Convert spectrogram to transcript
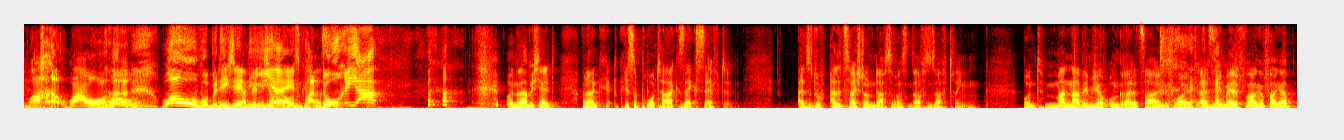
Wow, wow. Wow, wo bin ich denn Da bin hier? In. Pandoria? Und dann habe ich halt, und dann kriegst du pro Tag sechs Säfte. Also du, alle zwei Stunden darfst du was, darfst du einen Saft trinken. Und Mann, habe ich mich auf ungerade Zahlen gefreut, als ich um 11 Uhr angefangen habe.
